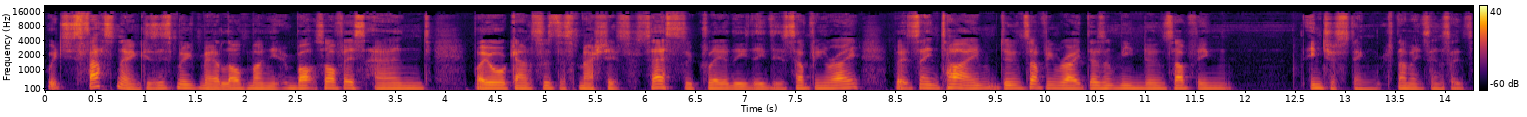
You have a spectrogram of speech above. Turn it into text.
which is fascinating because this movie made a lot of money at the box office and by all accounts was a smash hit success. So clearly they did something right. But at the same time, doing something right doesn't mean doing something interesting, if that makes any sense.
